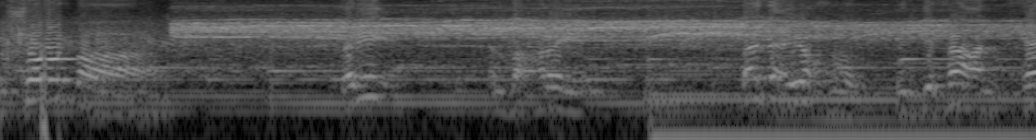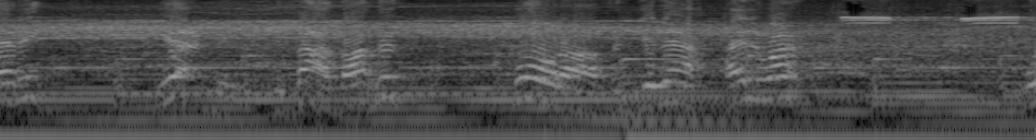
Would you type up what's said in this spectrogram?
وشوطة فريق البحرين بدأ يخرج بالدفاع الخارج يعمل دفاع ضاغط كوره في الجناح حلوة و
